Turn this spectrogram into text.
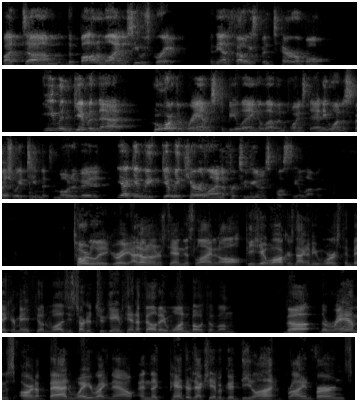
But um, the bottom line is he was great. In the NFL, he's been terrible even given that, who are the Rams to be laying 11 points to anyone, especially a team that's motivated? Yeah, give me give me Carolina for two units plus the 11. Totally agree. I don't understand this line at all. PJ Walker's not going to be worse than Baker Mayfield was. He started two games in the NFL. They won both of them. The the Rams are in a bad way right now, and the Panthers actually have a good D line. Brian Burns,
